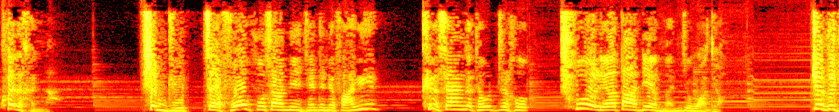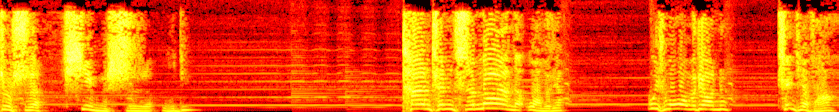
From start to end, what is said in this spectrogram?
快得很呐。甚至在佛菩萨面前真的发愿。磕三个头之后，出了大殿门就忘掉，这个就是信实无定。贪嗔痴慢的忘不掉，为什么忘不掉呢？天天罚，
